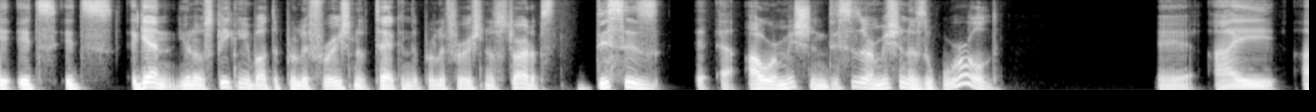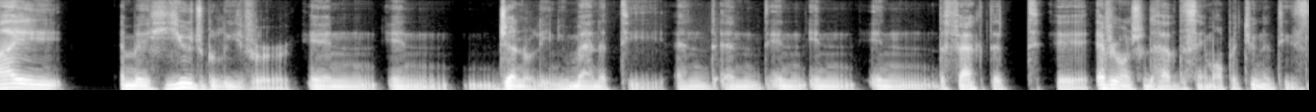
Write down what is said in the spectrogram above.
i- it's it's again you know speaking about the proliferation of tech and the proliferation of startups this is uh, our mission. This is our mission as a world. Uh, i i am a huge believer in in generally in humanity and and in in in the fact that uh, everyone should have the same opportunities.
